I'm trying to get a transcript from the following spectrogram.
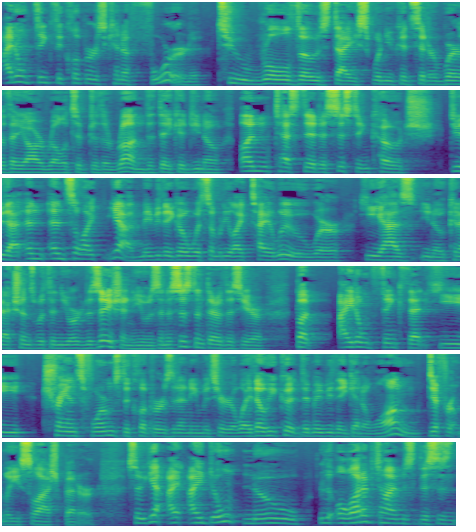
I don't think the Clippers can afford to roll those dice when you consider where they are relative to the run, that they could, you know, untested assistant coach do that. And and so like yeah, maybe they go with somebody like Ty Lue where he has, you know, connections within the organization. He was an assistant there this year. But I don't think that he transforms the Clippers in any material way, though he could. That maybe they get along differently slash better. So yeah, I, I don't know. A lot of times this is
